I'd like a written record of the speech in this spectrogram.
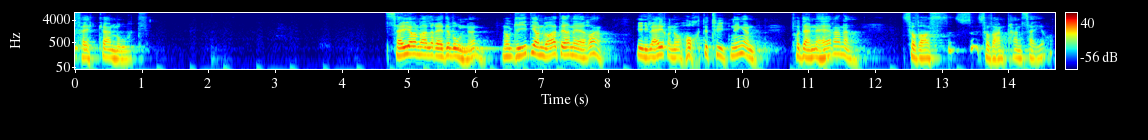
fikk han mot. Seieren var allerede vunnet. Når Gideon var der nede i leiren og hørte tydningen på denne hæren, så, så vant han seieren.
